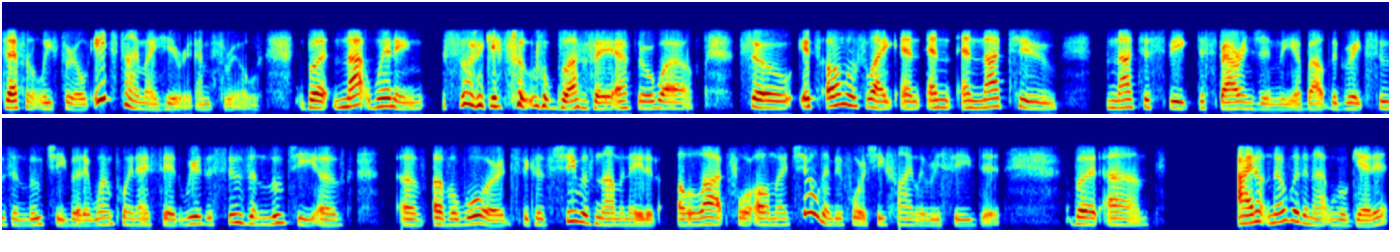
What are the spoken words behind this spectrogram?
definitely thrilled. Each time I hear it, I'm thrilled. But not winning sort of gets a little blasé after a while. So it's almost like and and and not to not to speak disparagingly about the great Susan Lucci, but at one point I said we're the Susan Lucci of of of awards because she was nominated a lot for All My Children before she finally received it. But um I don't know whether or not we'll get it.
